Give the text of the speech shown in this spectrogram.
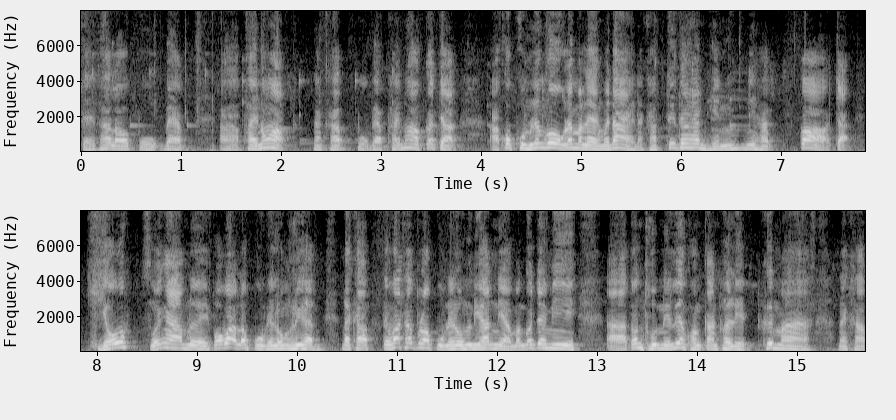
แต่ถ้าเราปลูกแบบภายนอก นะครับปลูกแบบภายนอกก็จะควบคุมเรื่องโรคและแมลงไม่ได้นะครับ ที่ท่านเห็นนี่ครับก็จะเขียวสวยงามเลย เพราะว่าเราปลูกในโรงเรือนนะครับ แต่ว่าถ้าเราปลูกในโรงเรือนเนี่ยมันก็จะมีต้นทุนในเรื่องของการผลิตขึ้นมานะครับ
